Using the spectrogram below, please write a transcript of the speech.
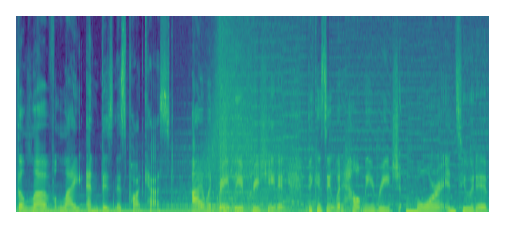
the Love, Light, and Business podcast. I would greatly appreciate it because it would help me reach more intuitive,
